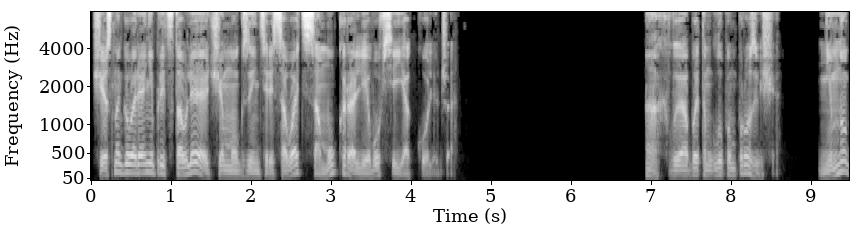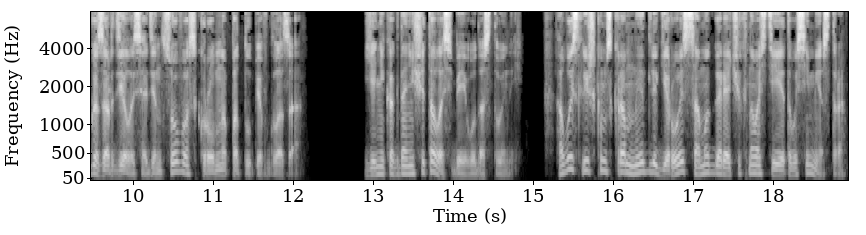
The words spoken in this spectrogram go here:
Честно говоря, не представляю, чем мог заинтересовать саму королеву всея колледжа. «Ах, вы об этом глупом прозвище», Немного зарделась Одинцова, скромно потупив глаза. Я никогда не считала себя его достойной. А вы слишком скромны для героя самых горячих новостей этого семестра.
